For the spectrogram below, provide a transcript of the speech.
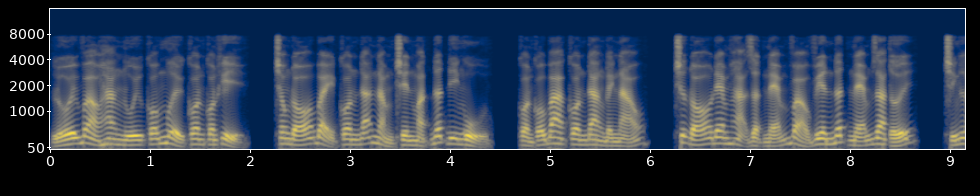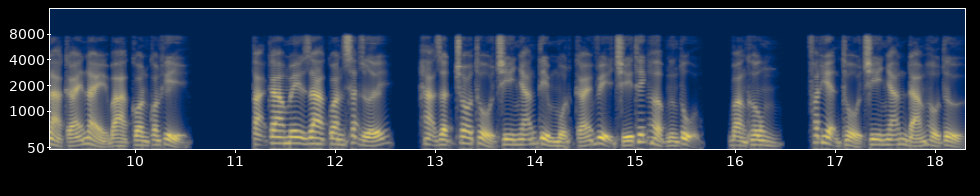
Lối vào hang núi có 10 con con khỉ, trong đó 7 con đã nằm trên mặt đất đi ngủ, còn có 3 con đang đánh náo, trước đó đem hạ giật ném vào viên đất ném ra tới, chính là cái này ba con con khỉ. Tại camera quan sát dưới, hạ giật cho thổ chi nhãn tìm một cái vị trí thích hợp ngưng tụ, bằng không, phát hiện thổ chi nhãn đám hầu tử,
